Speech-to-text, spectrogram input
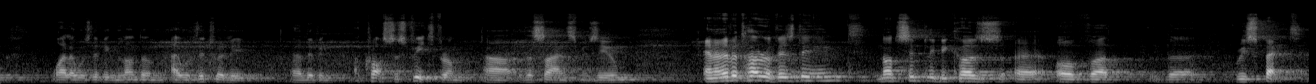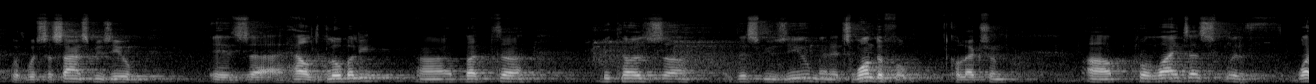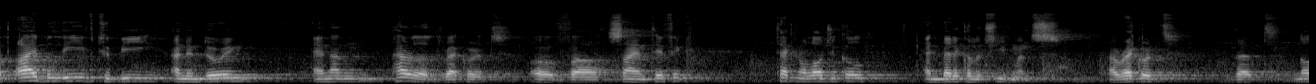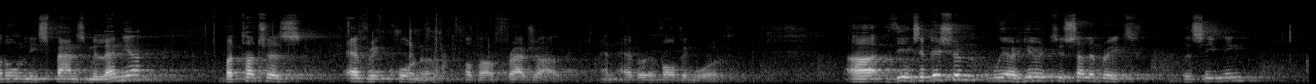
while I was living in London, I was literally living across the street from the Science Museum. And I never tire of visiting it, not simply because of the respect with which the Science Museum is held globally, but because this museum and its wonderful collection uh, provides us with what I believe to be an enduring and unparalleled record of uh, scientific, technological, and medical achievements. A record that not only spans millennia, but touches every corner of our fragile and ever evolving world. Uh, the exhibition we are here to celebrate this evening,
